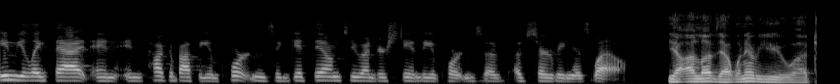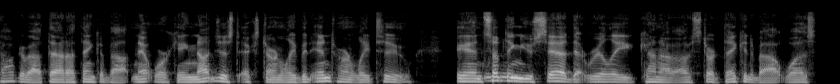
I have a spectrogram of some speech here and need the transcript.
emulate that and and talk about the importance and get them to understand the importance of of serving as well yeah i love that whenever you uh, talk about that i think about networking not just externally but internally too and mm-hmm. something you said that really kind of I started thinking about was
